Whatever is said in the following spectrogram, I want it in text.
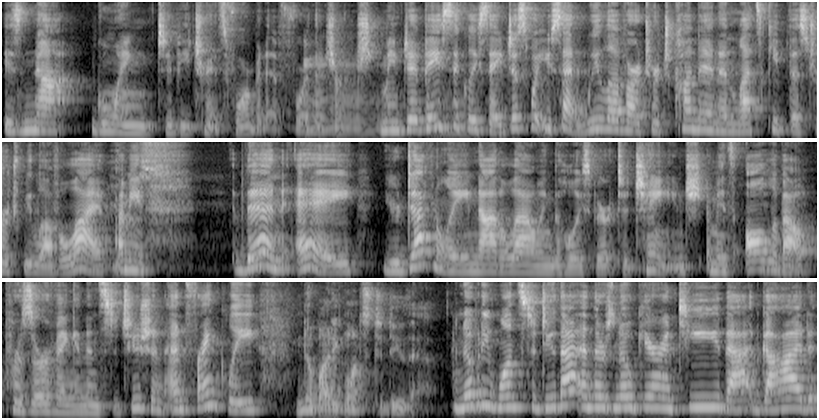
is not going to be transformative for the church. I mean, to mm. basically say just what you said, we love our church, come in and let's keep this church we love alive. I mean, then A, you're definitely not allowing the Holy Spirit to change. I mean, it's all mm-hmm. about preserving an institution. And frankly, Nobody wants to do that. nobody wants to do that. And there's no guarantee that God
